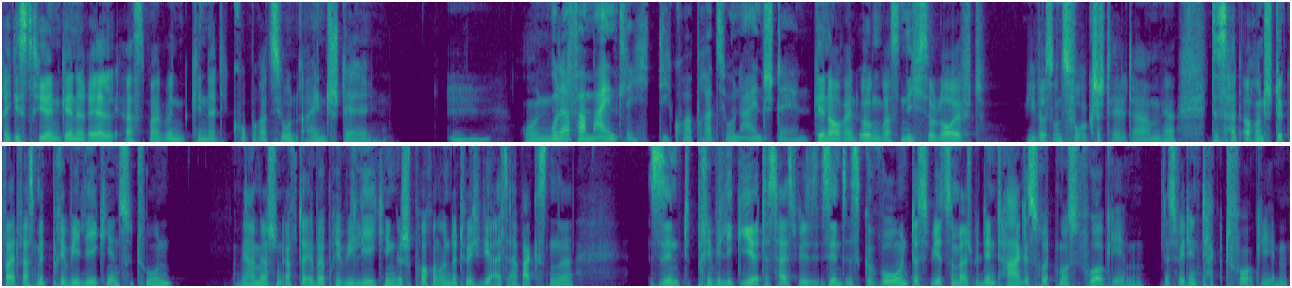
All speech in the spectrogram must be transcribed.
registrieren generell erstmal, wenn Kinder die Kooperation einstellen. Mhm. Oder vermeintlich die Kooperation einstellen. Genau, wenn irgendwas nicht so läuft, wie wir es uns vorgestellt haben. Ja. Das hat auch ein Stück weit was mit Privilegien zu tun. Wir haben ja schon öfter über Privilegien gesprochen und natürlich wir als Erwachsene sind privilegiert. Das heißt, wir sind es gewohnt, dass wir zum Beispiel den Tagesrhythmus vorgeben, dass wir den Takt vorgeben.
